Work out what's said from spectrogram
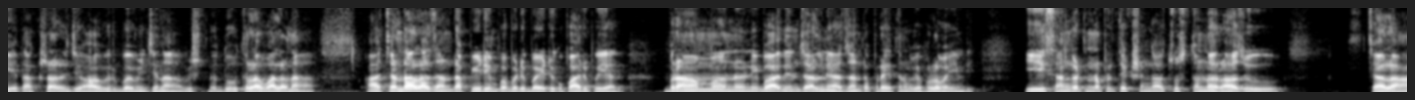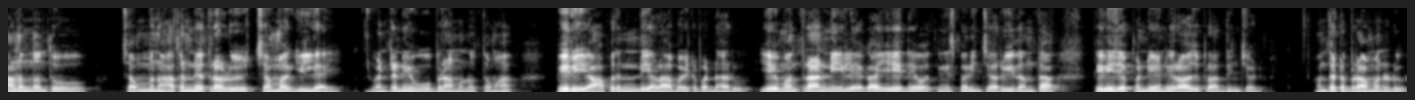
గీత అక్షరాల నుంచి ఆవిర్భవించిన విష్ణుదూతల వలన ఆ చండాల జంట పీడింపబడి బయటకు పారిపోయారు. బ్రాహ్మణుని బాధించాలని ఆ జంట ప్రయత్నం విఫలమైంది. ఈ సంఘటన ప్రత్యక్షంగా చూస్తున్న రాజు చాలా ఆనందంతో చెమ్మన అతని నేత్రాలు చెమ్మగిల్లాయి. వెంటనే ఓ బ్రాహ్మణోత్తమ మీరు ఈ ఆపద నుండి ఎలా బయటపడ్డారు? ఏ మంత్రాన్ని లేక ఏ దేవతని స్మరించారు? ఇదంతా తెలియజెప్పండి అని రాజు ప్రార్థించాడు. అంతట బ్రాహ్మణుడు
